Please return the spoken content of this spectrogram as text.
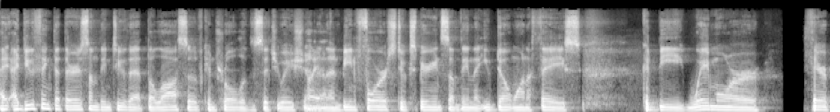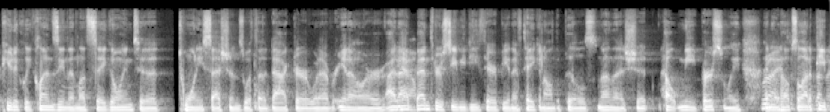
I, I do think that there is something to that the loss of control of the situation Oh, yeah. and then being forced to experience something that you don't want to face could be way more therapeutically cleansing than let's say going to 20 sessions with a doctor or whatever you know or and Yeah. i've been through cbt therapy and i've taken all the pills none of that shit helped me personally i know it helps a lot of Depends on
